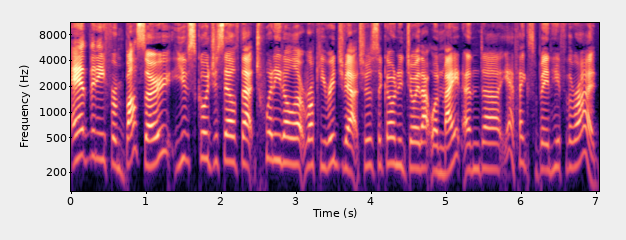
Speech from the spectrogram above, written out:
Anthony from Busso. You've scored yourself that $20 Rocky Ridge voucher. So go and enjoy that one, mate. And uh, yeah, thanks for being here for the ride.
